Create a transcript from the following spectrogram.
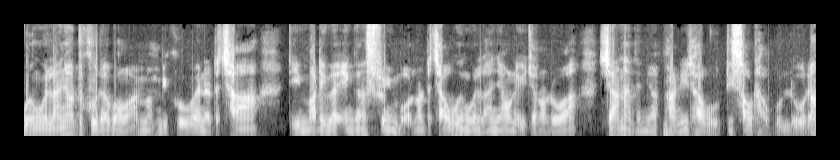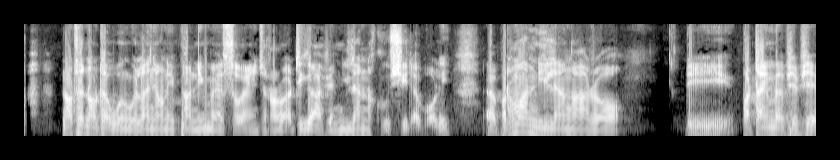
ဝင်ငွေလမ်းကြောင်းတစ်ခုတည်းပေါ်မှာမမှီခိုဘဲနဲ့တခြားဒီ multiple income stream ပေါ့နော်တခြားဝင်ငွေလမ်းကြောင်းတွေကိုကျွန်တော်တို့ကရနိုင်သမျှဖန်တီးထားဖို့တိစောက်ထားဖို့လိုတယ် နောက်ထပ်နောက်ထပ်ဝင်ငွေလမ်းကြောင်းတွေဖန်တီးမယ်ဆိုရင်ကျွန်တော်တို့အဓိကအဖြစ်နီလန်းနှစ်ခုရှိတယ်ပေါ့လေအဲပထမနီလန်းကတော့ဒီ part time ပဲဖြစ်ဖြစ်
